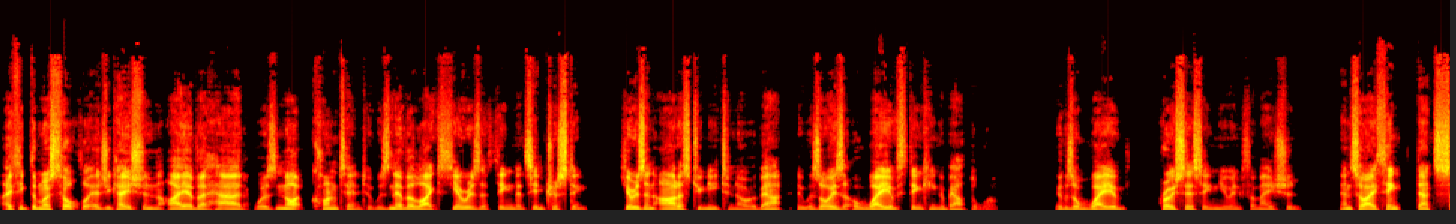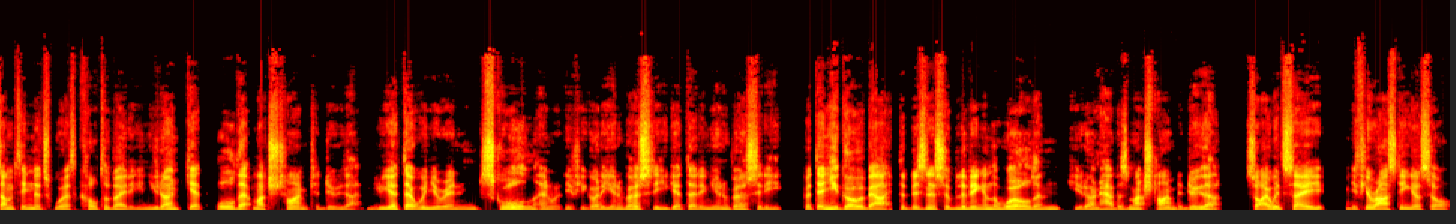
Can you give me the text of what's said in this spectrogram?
I think the most helpful education I ever had was not content. It was never like, here is a thing that's interesting. Here is an artist you need to know about. It was always a way of thinking about the world. It was a way of processing new information. And so I think that's something that's worth cultivating. And you don't get all that much time to do that. You get that when you're in school. And if you go to university, you get that in university. But then you go about the business of living in the world and you don't have as much time to do that. So I would say if you're asking yourself,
